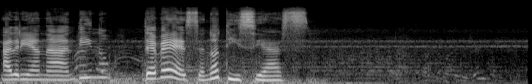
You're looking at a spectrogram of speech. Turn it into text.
Adriana Andino, TVS Noticias.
